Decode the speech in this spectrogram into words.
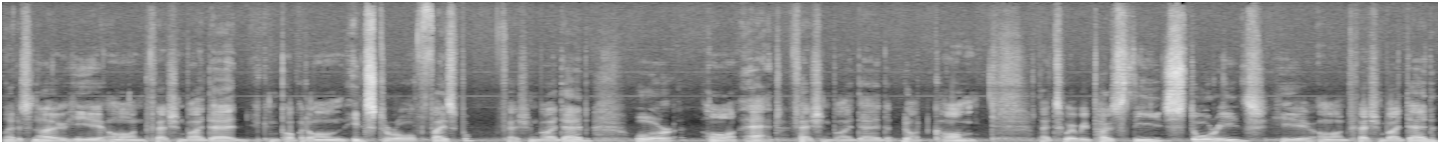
Let us know here on Fashion by Dad. You can pop it on Insta or Facebook, Fashion by Dad, or, or at fashionbydad.com. That's where we post the stories here on Fashion by Dad.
